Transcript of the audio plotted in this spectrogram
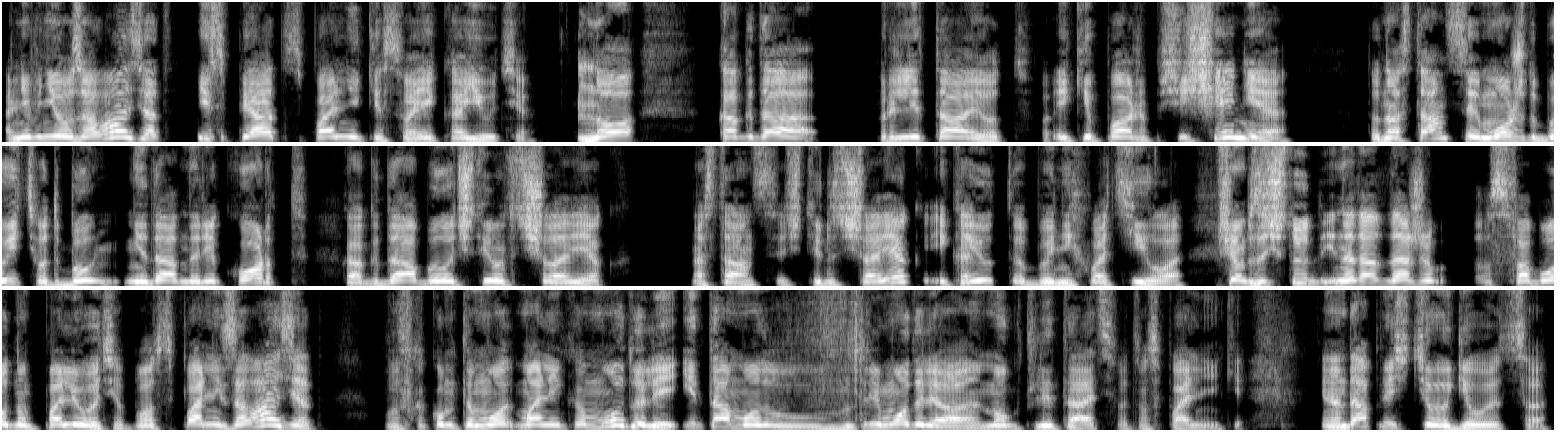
Они в него залазят и спят в спальнике в своей каюте. Но когда прилетают экипажи посещения, то на станции может быть, вот был недавно рекорд, когда было 14 человек на станции 14 человек, и каюты бы не хватило. Причем зачастую иногда даже в свободном полете. Вот спальник залазят, в каком-то маленьком модуле, и там внутри модуля могут летать в этом спальнике. Иногда пристегиваются.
